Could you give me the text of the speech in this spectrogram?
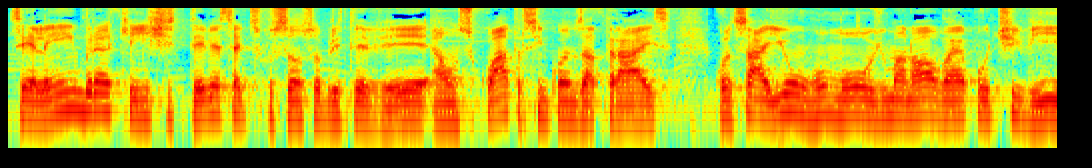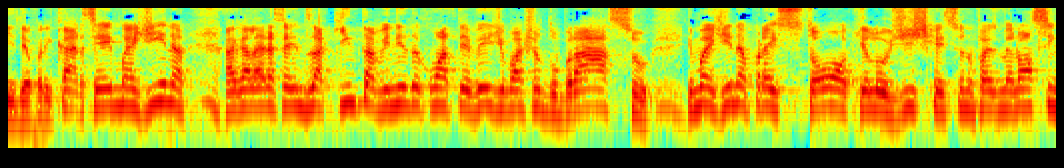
Você lembra que a gente teve essa discussão sobre TV há uns 4, 5 anos atrás, quando saiu um rumor de uma nova Apple TV. Daí eu falei, cara, você imagina a galera saindo da Quinta Avenida com uma TV debaixo do braço? Imagina pra estoque, logística, isso não faz o menor sentido.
